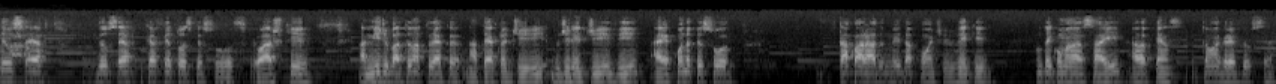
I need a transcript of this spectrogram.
Deu certo deu certo porque afetou as pessoas. Eu acho que a mídia bateu na tecla, na tecla de, do direito de ir e vir. Aí é quando a pessoa está parada no meio da ponte e vê que não tem como ela sair, ela pensa, então a greve deu certo.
